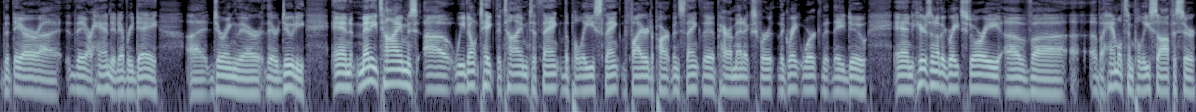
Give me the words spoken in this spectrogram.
that they are uh, they are handed every day uh, during their their duty. And many times uh, we don't take the time to thank the police, thank the fire departments, thank the paramedics for the great work that they do. And here's another great story of uh, of a Hamilton police officer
